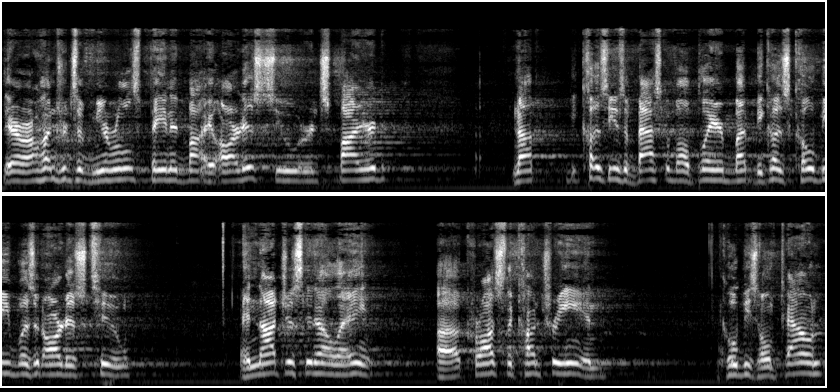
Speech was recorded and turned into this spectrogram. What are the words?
there are hundreds of murals painted by artists who were inspired not because he is a basketball player, but because Kobe was an artist too. And not just in LA, uh, across the country, in Kobe's hometown,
